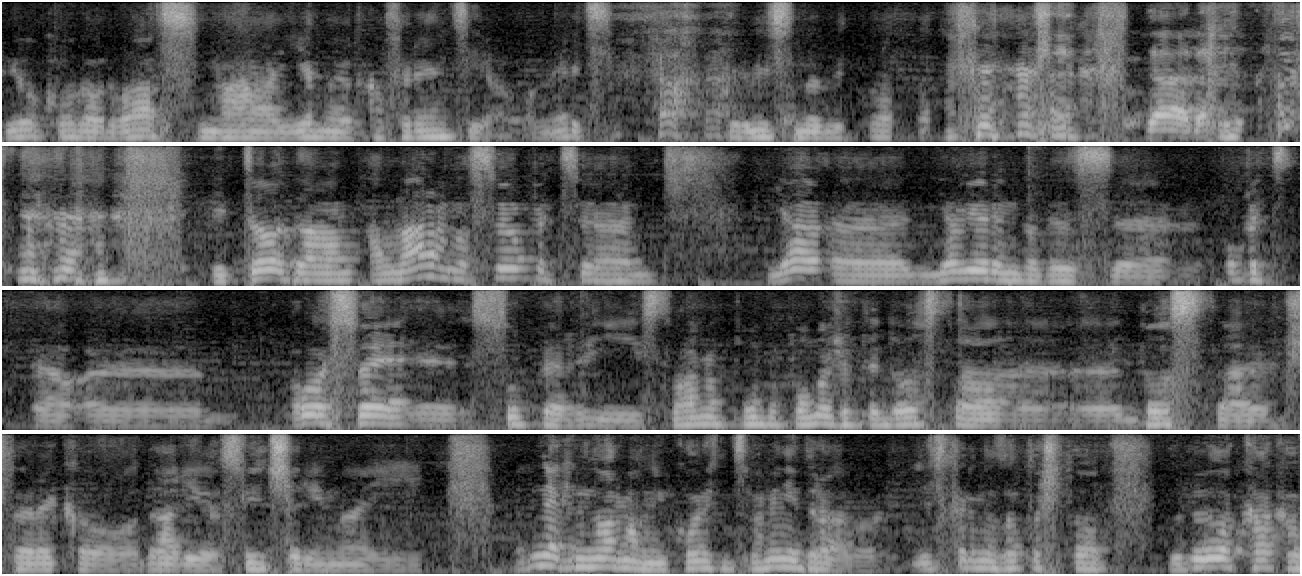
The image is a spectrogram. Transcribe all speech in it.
bilo koga od vas na jednoj od konferencija u Americi. Jer mislim da bi to... da, da. I to da, ali naravno sve opet, e, ja, e, ja vjerujem da bez, opet, ovo je sve e, super i stvarno puno pomažete dosta, e, dosta što je rekao Dario, switcherima i nekim normalnim korisnicima, meni je drago, iskreno zato što je bilo kakav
